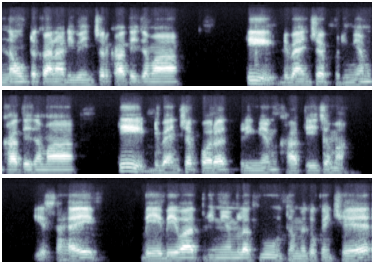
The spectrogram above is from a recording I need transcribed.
નવ ટકાના ડિબેન્ચર ખાતે જમા તે ડિબેન્ચર પ્રીમિયમ ખાતે જમા તે ડિબેન્ચર પરત પ્રીમિયમ ખાતે જમા. એ સાહેબ, બે બે વાર પ્રીમિયમ લખ્યું તમે તો કઈ છે?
